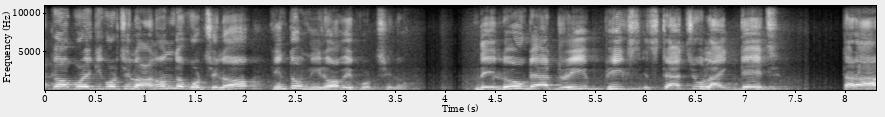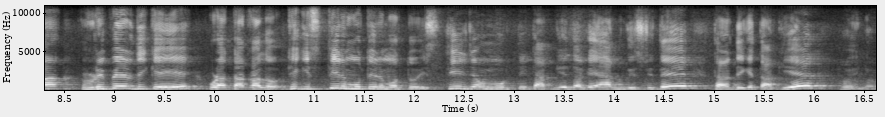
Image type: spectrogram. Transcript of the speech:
একে অপরে কী করছিল? আনন্দ করছিল, কিন্তু নীরবে করছিল। They looked at Rip fix statue like that তারা রিপের দিকে ওরা তাকালো। ঠিক স্থির মূর্তির মতো। স্থির যেমন মূর্তি তাকিয়ে থাকে এক দৃষ্টিতে, তার দিকে তাকিয়ে রইল।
